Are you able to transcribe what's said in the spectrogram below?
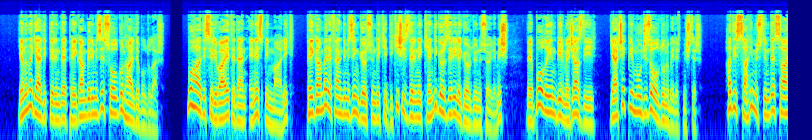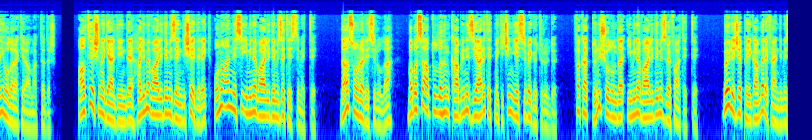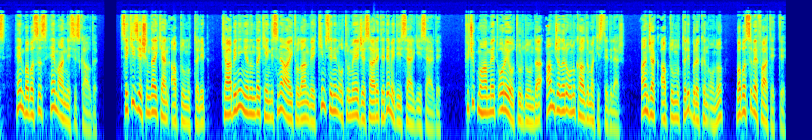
Yanına geldiklerinde peygamberimizi solgun halde buldular. Bu hadisi rivayet eden Enes bin Malik, Peygamber Efendimizin göğsündeki dikiş izlerini kendi gözleriyle gördüğünü söylemiş ve bu olayın bir mecaz değil, gerçek bir mucize olduğunu belirtmiştir. Hadis Sahih Müslim'de sahih olarak yer almaktadır. 6 yaşına geldiğinde Halime validemiz endişe ederek onu annesi İmine validemize teslim etti. Daha sonra Resulullah, babası Abdullah'ın kabrini ziyaret etmek için Yesrib'e götürüldü. Fakat dönüş yolunda İmine validemiz vefat etti. Böylece Peygamber Efendimiz hem babasız hem annesiz kaldı. 8 yaşındayken Abdülmuttalip, Kabe'nin yanında kendisine ait olan ve kimsenin oturmaya cesaret edemediği sergiyi serdi. Küçük Muhammed oraya oturduğunda amcaları onu kaldırmak istediler. Ancak Abdülmuttalip bırakın onu, babası vefat etti.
